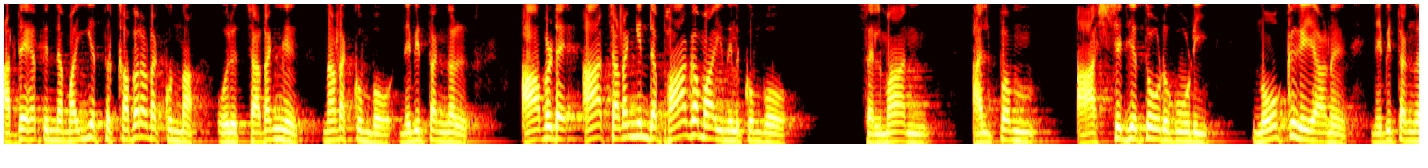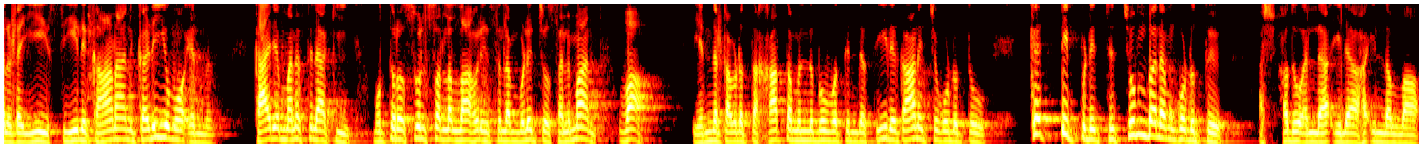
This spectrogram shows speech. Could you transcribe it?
അദ്ദേഹത്തിന്റെ മയ്യത്ത് കബറടക്കുന്ന ഒരു ചടങ്ങ് നടക്കുമ്പോൾ നബിത്തങ്ങൾ അവിടെ ആ ചടങ്ങിന്റെ ഭാഗമായി നിൽക്കുമ്പോൾ സൽമാൻ അല്പം ആശ്ചര്യത്തോടുകൂടി നോക്കുകയാണ് നബിത്തങ്ങളുടെ ഈ സീൽ കാണാൻ കഴിയുമോ എന്ന്. കാര്യം മനസ്സിലാക്കി. മുത്ത് റസൂൽ സല്ലാഹു അലൈഹി സ്വലം വിളിച്ചു സൽമാൻ വാ. എന്നിട്ട് അവിടുത്തെ ഹാത്തമനുഭവത്തിന്റെ സീൽ കാണിച്ചു കൊടുത്തു. കെട്ടിപ്പിടിച്ച് ചുംബനം കൊടുത്ത് അഷ്ഹദു അല്ല ഇലാഹ ഇല്ലല്ലാ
